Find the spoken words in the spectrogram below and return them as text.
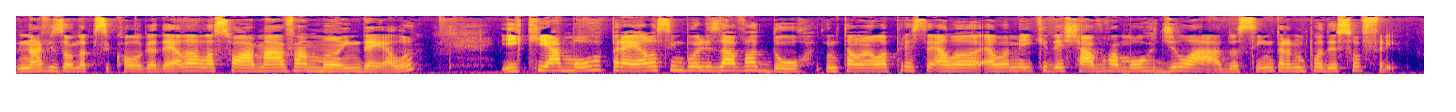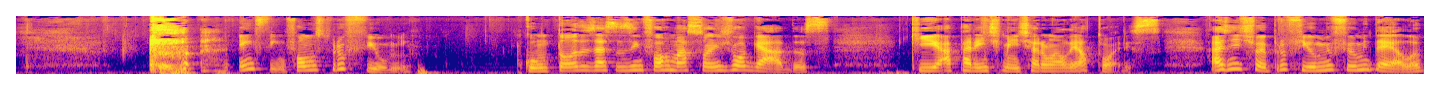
na visão da psicóloga dela, ela só amava a mãe dela e que amor para ela simbolizava dor. Então ela, ela, ela meio que deixava o amor de lado, assim, para não poder sofrer. Enfim, fomos pro filme com todas essas informações jogadas que aparentemente eram aleatórias. A gente foi pro filme, o filme dela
